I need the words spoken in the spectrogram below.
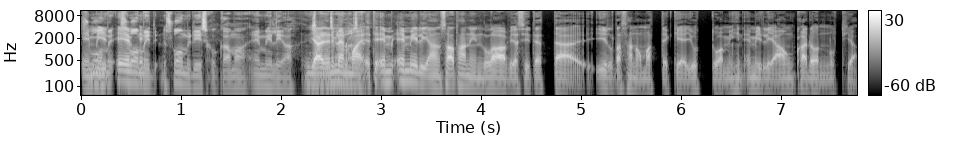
Emil, Suomi, Suomi, Suomi diskokama, Emilia. Ja nimenomaan, että Emilian Satanin laav ja sitten, että Iltasanomat tekee juttua, mihin Emilia on kadonnut ja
